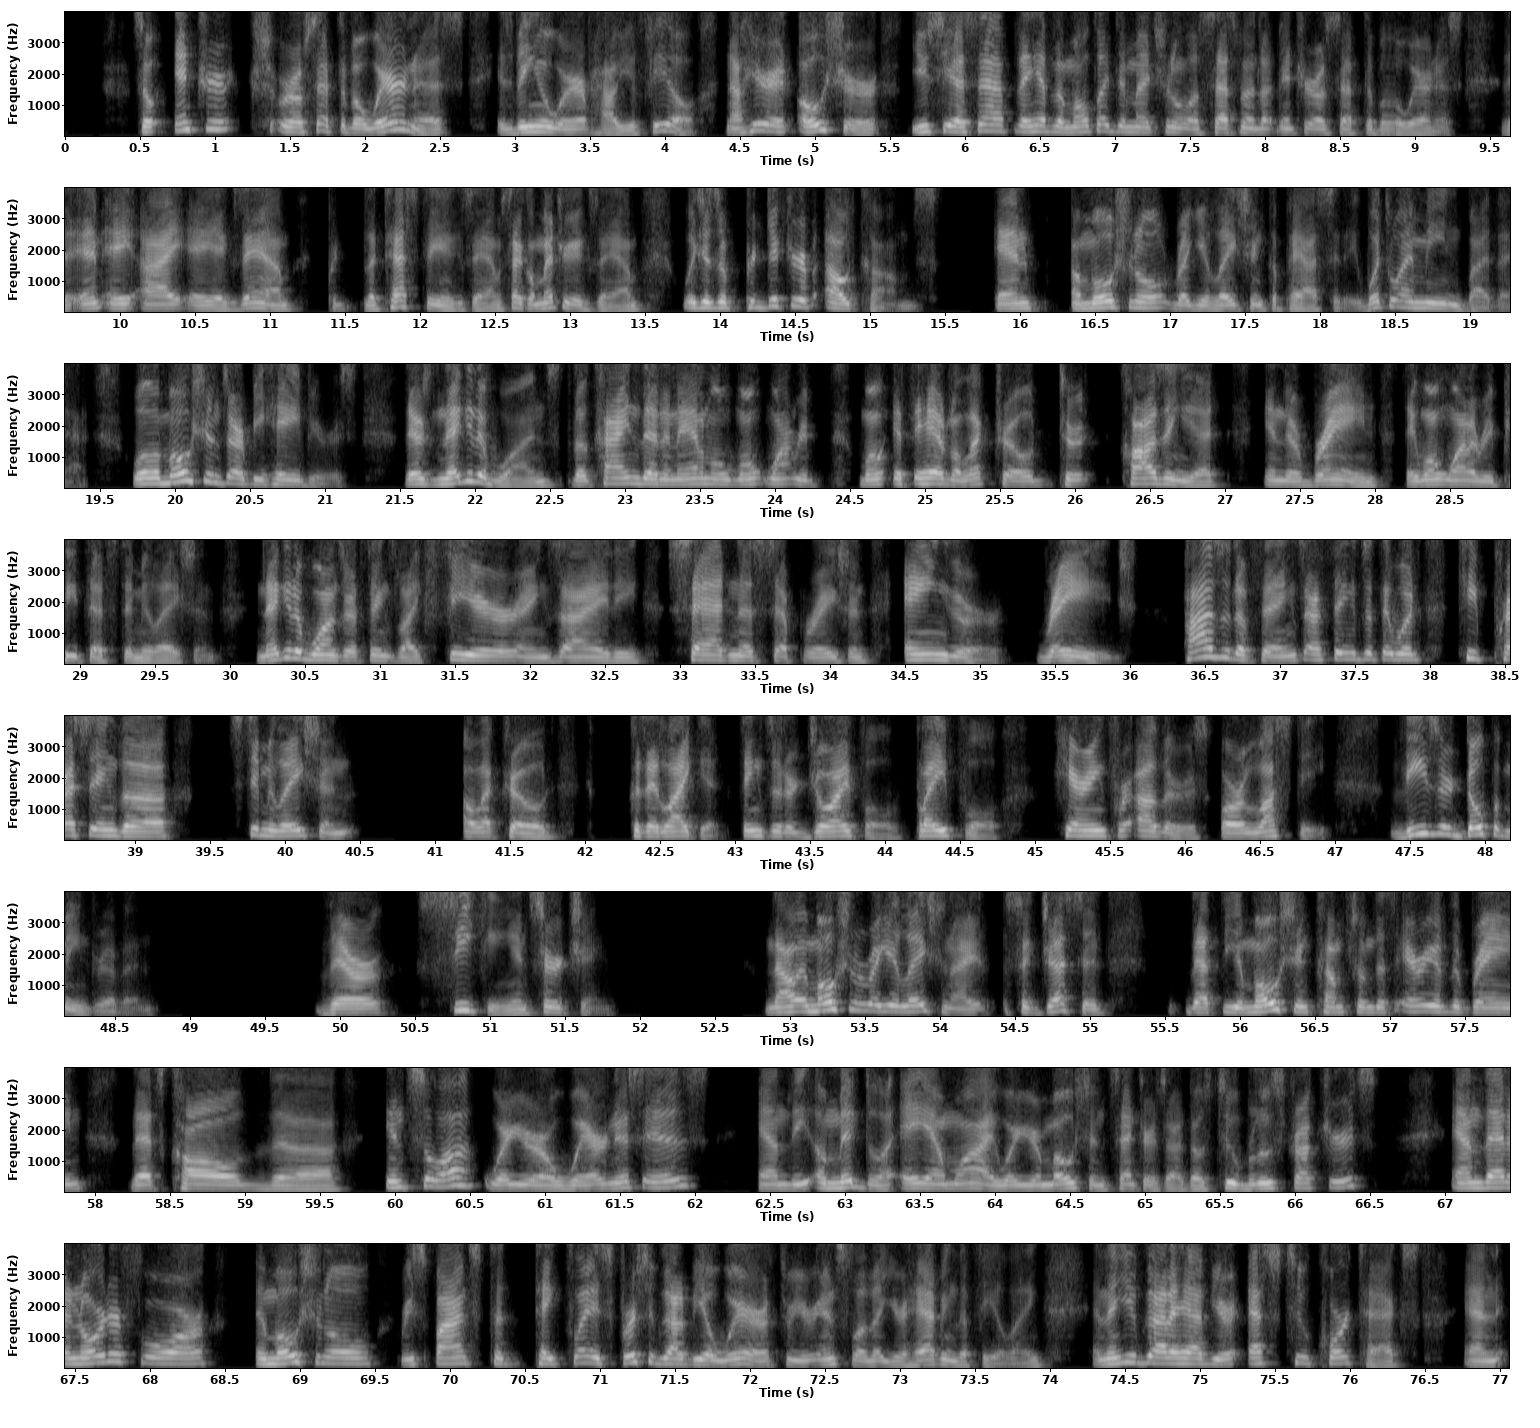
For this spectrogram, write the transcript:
So interoceptive awareness is being aware of how you feel. Now here at Osher, UCSF, they have the multidimensional assessment of interoceptive awareness, the MAIA exam, the testing exam, psychometric exam, which is a predictor of outcomes. and emotional regulation capacity. What do I mean by that? Well, emotions are behaviors. There's negative ones, the kind that an animal won't want, won't, if they have an electrode to, causing it in their brain, they won't want to repeat that stimulation. Negative ones are things like fear, anxiety, sadness, separation, anger, rage. Positive things are things that they would keep pressing the stimulation electrode because they like it. Things that are joyful, playful, caring for others, or lusty. These are dopamine driven. They're seeking and searching. Now, emotional regulation, I suggested that the emotion comes from this area of the brain that's called the insula, where your awareness is, and the amygdala, AMY, where your emotion centers are, those two blue structures. And that in order for emotional response to take place, first you've got to be aware through your insula that you're having the feeling. And then you've got to have your S2 cortex and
